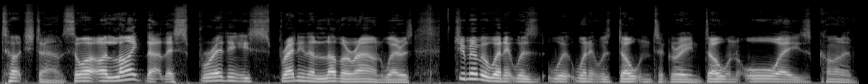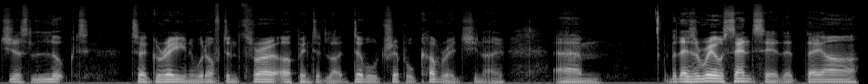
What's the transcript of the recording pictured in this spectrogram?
touchdown. So I, I like that they're spreading. He's spreading the love around. Whereas, do you remember when it was when it was Dalton to Green? Dalton always kind of just looked to Green and would often throw it up into like double, triple coverage. You know, um, but there's a real sense here that they are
